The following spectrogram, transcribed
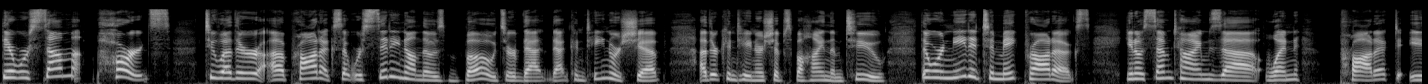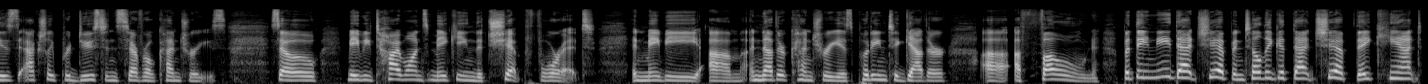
there were some parts to other uh, products that were sitting on those boats or that, that container ship, other container ships behind them too, that were needed to make products. You know, sometimes uh, one product is actually produced in several countries. So maybe Taiwan's making the chip for it, and maybe um, another country is putting together uh, a phone, but they need that chip. Until they get that chip, they can't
